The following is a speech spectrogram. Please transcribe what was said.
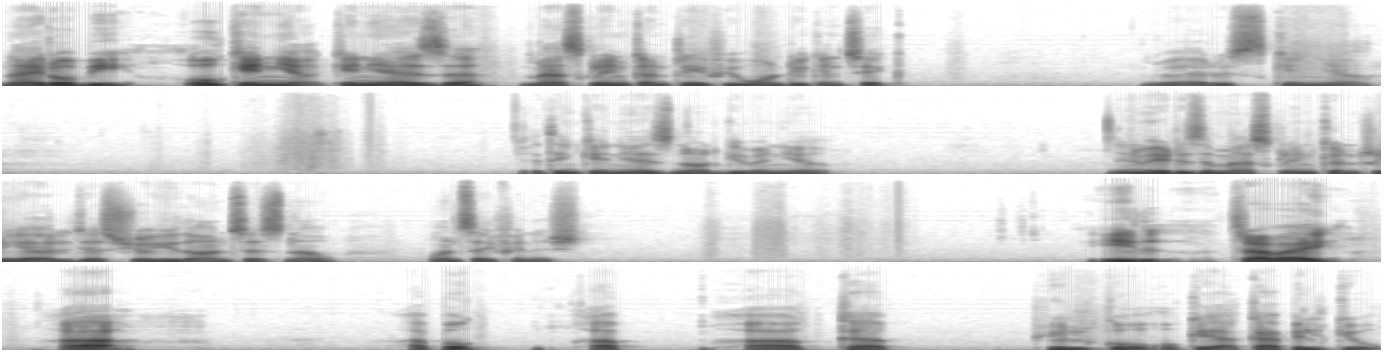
Nairobi au Kenya. Kenya is a masculine country. If you want, you can check. Where is Kenya? I think Kenya is not given here. Anyway, it is a masculine country. I'll just show you the answers now once I finish. Il travaille à Apoc, Ap, Acapulco. Okay, Acapulco.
